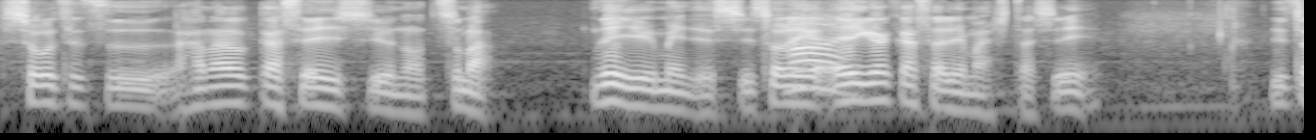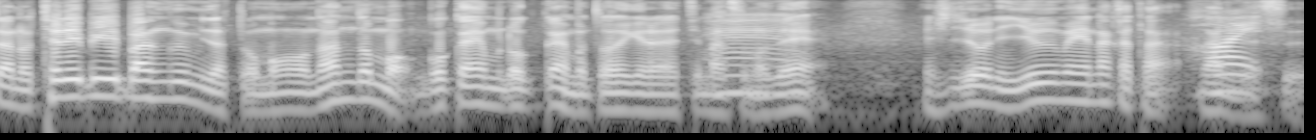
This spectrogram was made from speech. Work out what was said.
小説「花岡清舟の妻」で有名ですしそれがはい。映画化されましたし、実はあのテレビ番組だともう何度も5回も6回も取り上げられてますので、非常に有名な方なんです。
